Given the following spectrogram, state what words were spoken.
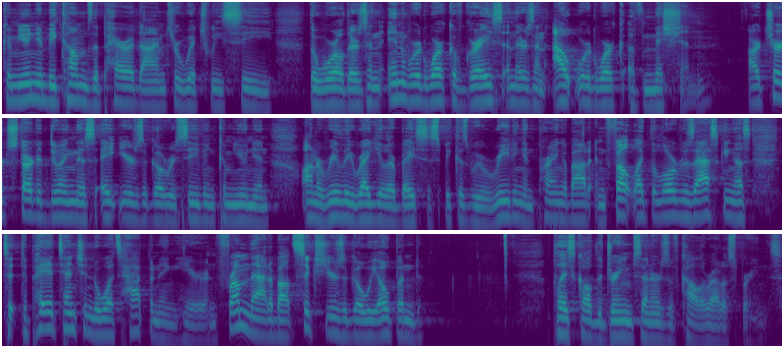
Communion becomes the paradigm through which we see the world. There's an inward work of grace, and there's an outward work of mission. Our church started doing this eight years ago, receiving communion on a really regular basis because we were reading and praying about it and felt like the Lord was asking us to, to pay attention to what's happening here. And from that, about six years ago, we opened a place called the Dream Centers of Colorado Springs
